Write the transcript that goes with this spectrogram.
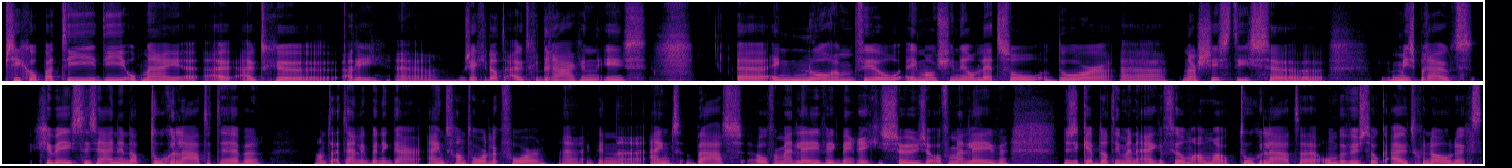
psychopathie die op mij uh, uitge, allee, uh, hoe zeg je dat, uitgedragen is. enorm veel emotioneel letsel door narcistisch misbruikt geweest te zijn en dat toegelaten te hebben. Want uiteindelijk ben ik daar eindverantwoordelijk voor. ik ben uh, eindbaas over mijn leven. Ik ben regisseuse over mijn leven. Dus ik heb dat in mijn eigen film allemaal ook toegelaten. Onbewust ook uitgenodigd.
